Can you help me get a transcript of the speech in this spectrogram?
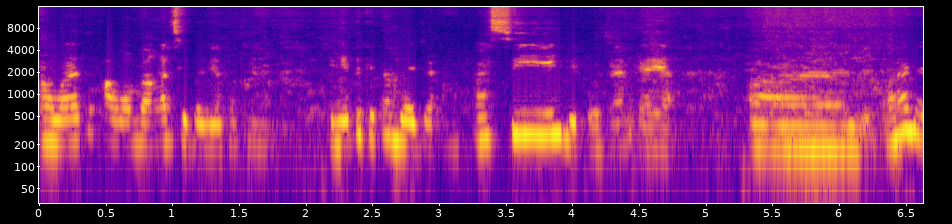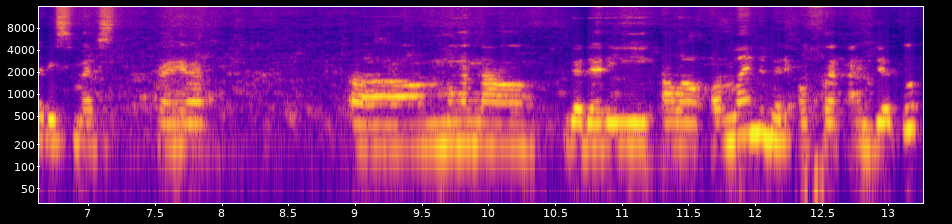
awalnya tuh awam banget sih bagi aku ini tuh kita belajar apa sih gitu kan kayak malah dari semester kayak eh, mengenal gak dari awal online dari offline aja tuh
